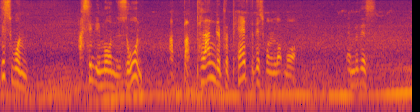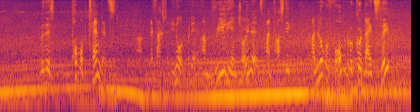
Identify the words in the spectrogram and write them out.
This one, I seem to be more in the zone. I, I planned and prepared for this one a lot more. And with this, with this pop-up tent, it's, it's actually, you know, I'm really enjoying it. It's fantastic. I'm looking forward to a good night's sleep.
